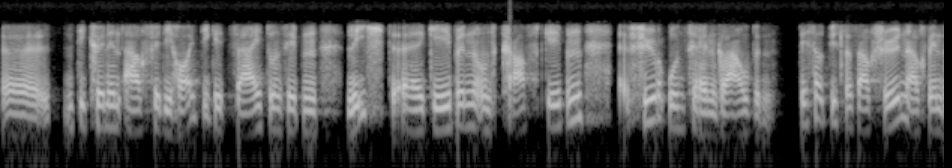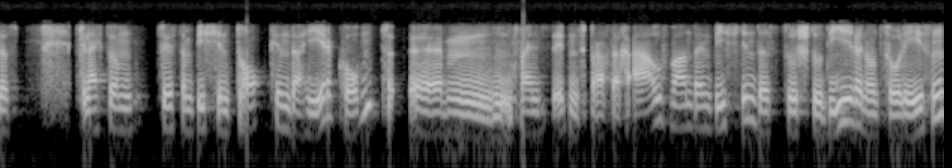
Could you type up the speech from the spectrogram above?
die können auch für die heutige Zeit uns eben Licht äh, geben und Kraft geben für unseren Glauben deshalb ist das auch schön, auch wenn das vielleicht so zuerst ein bisschen trocken daherkommt, ähm, weil es eben es braucht auch Aufwand ein bisschen, das zu studieren und zu lesen,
